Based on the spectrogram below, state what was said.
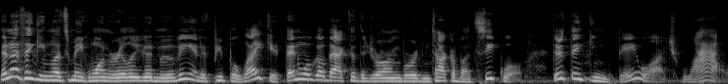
They're not thinking, let's make one really good movie, and if people like it, then we'll go back to the drawing board and talk about sequel. They're thinking Baywatch, wow.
